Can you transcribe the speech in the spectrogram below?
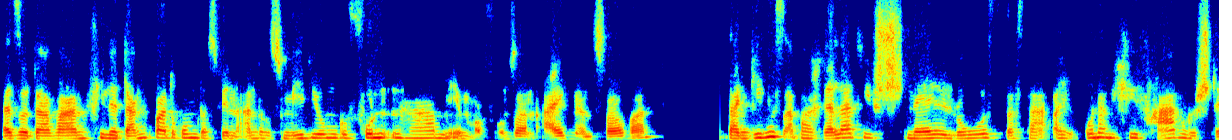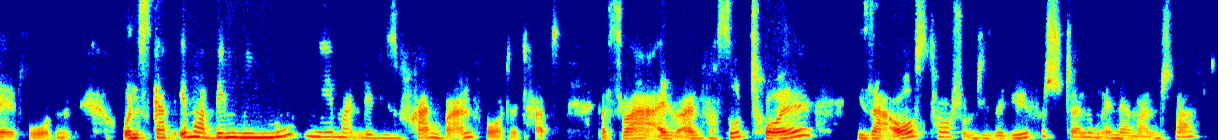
Also da waren viele dankbar drum, dass wir ein anderes Medium gefunden haben, eben auf unseren eigenen Servern. Dann ging es aber relativ schnell los, dass da unheimlich viele Fragen gestellt wurden. Und es gab immer binnen Minuten jemanden, der diese Fragen beantwortet hat. Das war einfach so toll, dieser Austausch und diese Hilfestellung in der Mannschaft.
